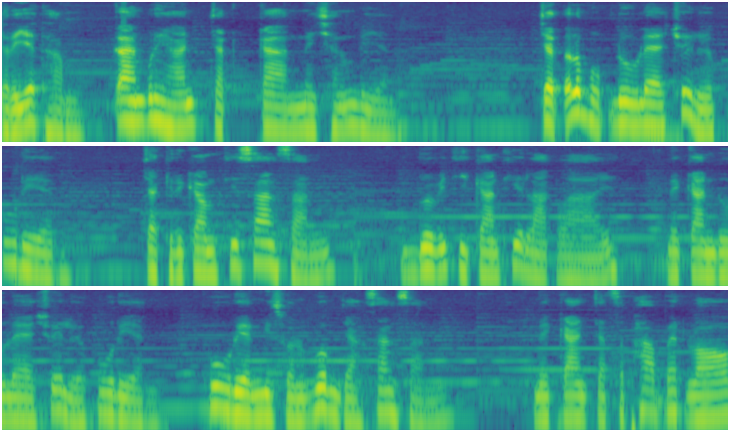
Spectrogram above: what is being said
จริยธรรม การบริหารจัดการในชั้นเรียน จัดระบบดูแลช่วยเหลือผู้เรียน จากกิจกรรมที่สร้างสรรค์ด้วยวิธีการที่หลากหลาย ในการดูแลช่วยเหลือผู้เรียน ผู้เรียนมีส่วนร่วมอย่างสร้างสรรค์ ในการจัดสภาพแวดล้อม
